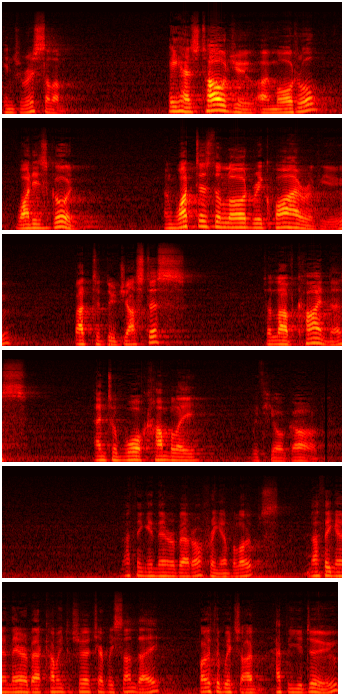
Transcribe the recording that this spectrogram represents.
in Jerusalem. He has told you, O mortal, what is good and what does the Lord require of you but to do justice, to love kindness, and to walk humbly with your God? Nothing in there about offering envelopes, nothing in there about coming to church every Sunday, both of which I'm happy you do.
